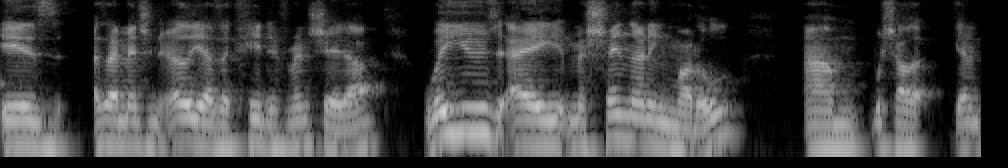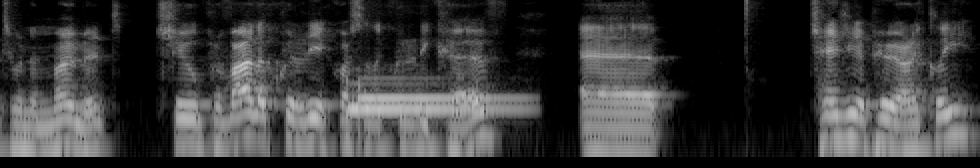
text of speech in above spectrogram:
is, as I mentioned earlier, as a key differentiator, we use a machine learning model, um, which I'll get into in a moment, to provide liquidity across the liquidity curve, uh, changing it periodically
